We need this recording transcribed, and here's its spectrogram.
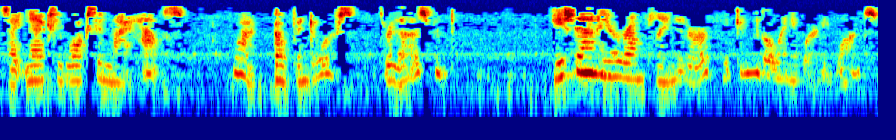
Satan actually walks in my house. What? Open doors through the husband. He's down here around planet Earth. He can go anywhere he wants.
